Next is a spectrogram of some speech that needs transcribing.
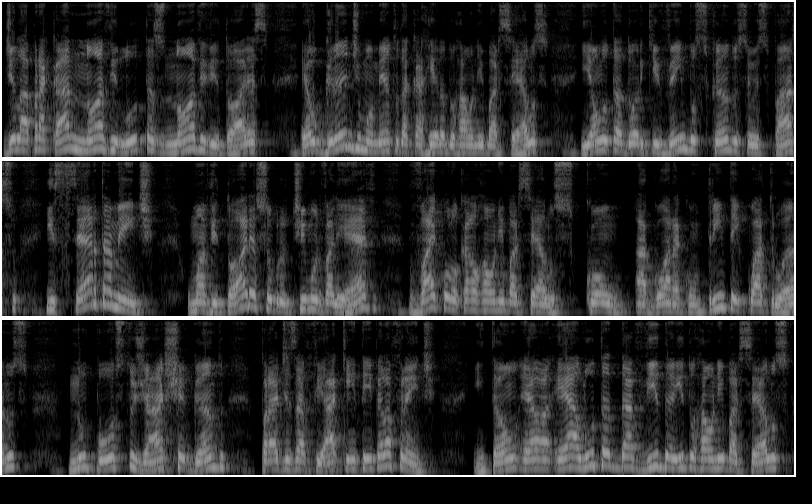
De lá para cá, nove lutas, nove vitórias. É o grande momento da carreira do Raoni Barcelos e é um lutador que vem buscando seu espaço e certamente uma vitória sobre o Timur Valiev vai colocar o Raoni Barcelos com agora com 34 anos no posto já chegando para desafiar quem tem pela frente. Então é a, é a luta da vida aí do Raoni Barcelos,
